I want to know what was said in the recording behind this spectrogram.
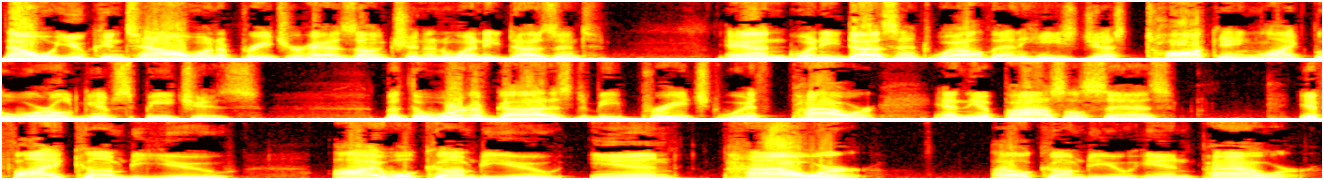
Now, you can tell when a preacher has unction and when he doesn't. And when he doesn't, well, then he's just talking like the world gives speeches. But the Word of God is to be preached with power. And the apostle says, If I come to you, I will come to you in power. I'll come to you in power.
